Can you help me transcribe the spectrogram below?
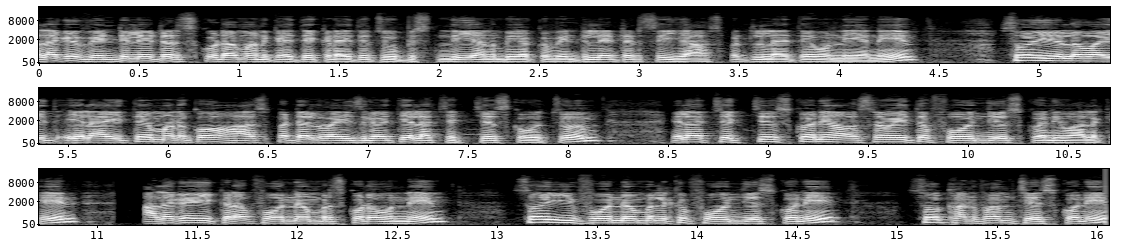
అలాగే వెంటిలేటర్స్ కూడా మనకైతే ఇక్కడైతే చూపిస్తుంది. ఎనభై ఒక్క వెంటిలేటర్స్ ఈ హాస్పిటల్ అయితే ఉన్నాయని. సో ఇలా ఇలా అయితే మనకు హాస్పిటల్ వైజ్గా అయితే ఇలా చెక్ చేసుకోవచ్చు. ఇలా చెక్ చేసుకొని అవసరమైతే ఫోన్ చేసుకొని వాళ్ళకి. అలాగే ఇక్కడ ఫోన్ నెంబర్స్ కూడా ఉన్నాయి. సో ఈ ఫోన్ నెంబర్లకి ఫోన్ చేసుకొని సో కన్ఫర్మ్ చేసుకొని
